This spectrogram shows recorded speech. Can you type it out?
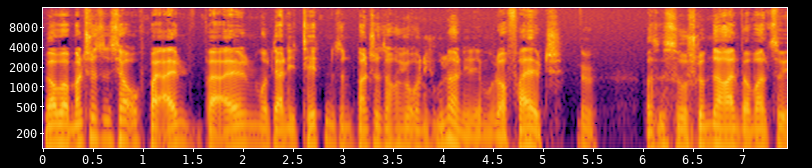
Ja, aber manches ist ja auch bei allen, bei allen Modernitäten sind manche Sachen ja auch nicht unangenehm oder falsch. Nö. Was ist so schlimm daran, wenn man zu,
